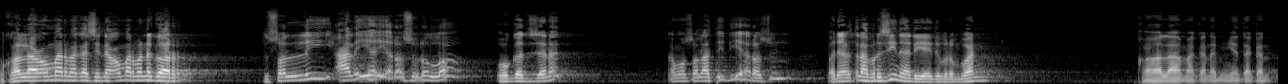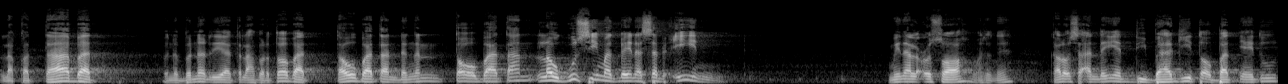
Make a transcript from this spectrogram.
Wakala Umar maka Sina Umar menegur, "Tusalli alaiha ya Rasulullah wa zanat?" Kamu solati dia Rasul, padahal telah berzina dia itu perempuan. Kala maka Nabi menyatakan, "Laqad tabat." Benar-benar dia telah bertobat, taubatan dengan taubatan lau gusimat baina sab'in minal usah maksudnya kalau seandainya dibagi tobatnya itu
